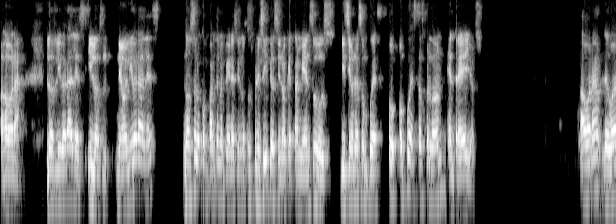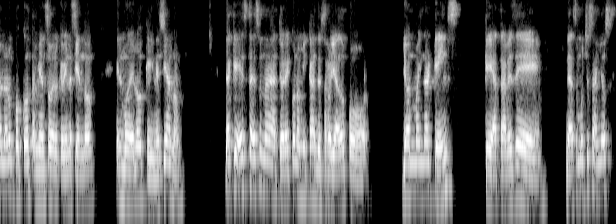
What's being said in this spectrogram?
Ahora, los liberales y los neoliberales no solo comparten lo que viene siendo sus principios, sino que también sus visiones son pues, opuestas perdón, entre ellos. Ahora les voy a hablar un poco también sobre lo que viene siendo el modelo keynesiano, ya que esta es una teoría económica desarrollada por John Maynard Keynes, que a través de, hace muchos años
